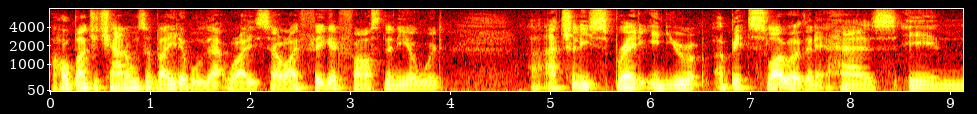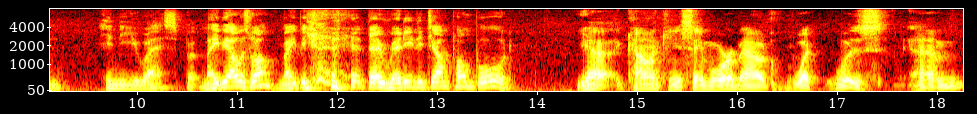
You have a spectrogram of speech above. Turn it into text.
a whole bunch of channels available that way. So I figured fast linear would uh, actually spread in Europe a bit slower than it has in in the US. But maybe I was wrong. Maybe they're ready to jump on board. Yeah, Colin, can you say more about what was um,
